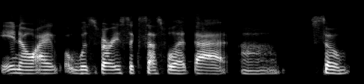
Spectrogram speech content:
you know i was very successful at that um so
